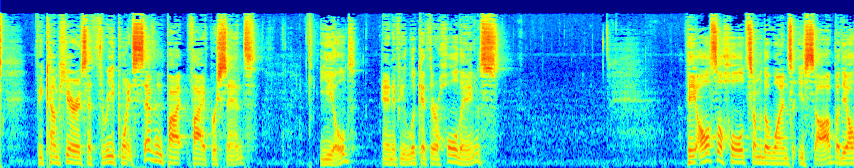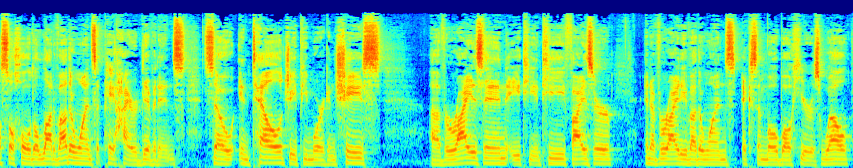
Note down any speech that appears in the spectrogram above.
if you come here, it's a 3.75% yield. And if you look at their holdings, they also hold some of the ones that you saw, but they also hold a lot of other ones that pay higher dividends. So Intel, JP Morgan Chase, uh, Verizon, AT&T, Pfizer, and a variety of other ones, ExxonMobil here as well.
